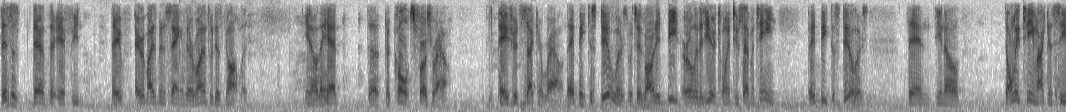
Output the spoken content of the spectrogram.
this is they're, they're if you they've everybody's been saying they're running through this gauntlet. You know, they had the the Colts first round, the Patriots second round. They beat the Steelers, which they've already beat earlier this year, 22-17. They beat the Steelers. Then you know the only team I can see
